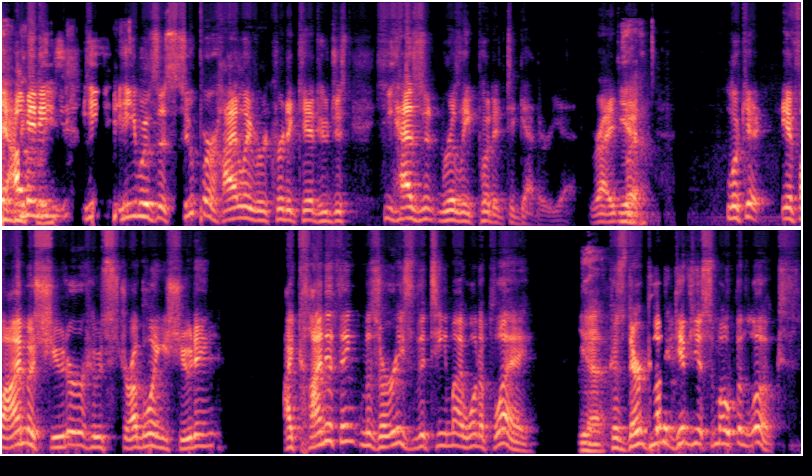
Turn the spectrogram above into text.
I mean, he, he he was a super highly recruited kid who just he hasn't really put it together yet, right? Yeah. But look at if I'm a shooter who's struggling shooting, I kind of think Missouri's the team I want to play. Yeah. Because they're going to give you some open looks.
